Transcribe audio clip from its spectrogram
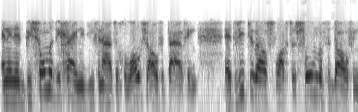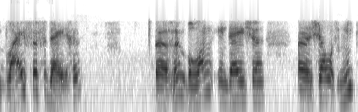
en in het bijzonder diegenen die vanuit een geloofsovertuiging het ritueel slachten zonder verdoving blijven verdedigen, uh, hun belang in deze uh, zelf niet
